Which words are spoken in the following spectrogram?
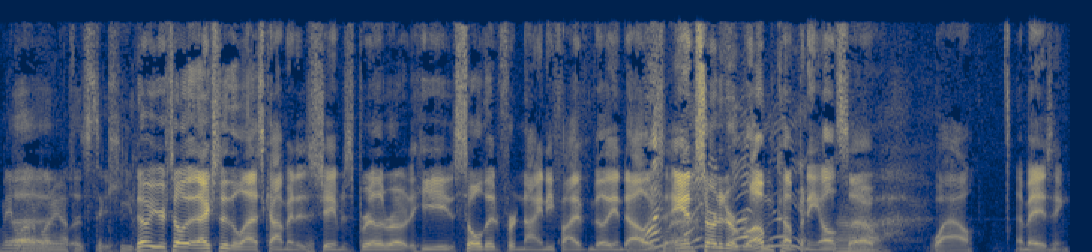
made a lot of money Uh, off let's tequila. No, you're told. Actually, the last comment is James Briller wrote he sold it for ninety five million dollars What? and started a rum million? company. Also, Ah. wow, amazing.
